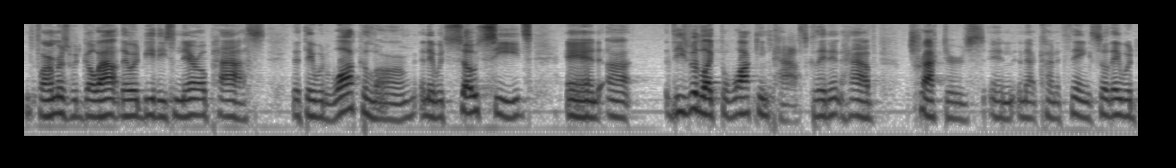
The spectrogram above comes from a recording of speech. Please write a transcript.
and farmers would go out, there would be these narrow paths that they would walk along, and they would sow seeds, and uh, these were like the walking paths because they didn't have tractors and, and, that kind of thing. So they would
